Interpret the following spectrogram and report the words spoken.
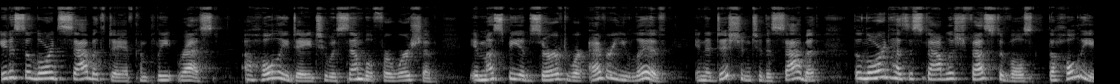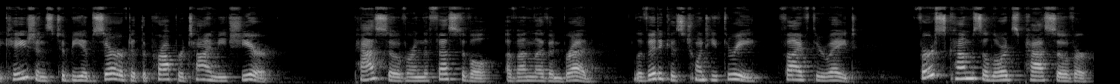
It is the Lord's Sabbath day of complete rest, a holy day to assemble for worship. It must be observed wherever you live. In addition to the Sabbath, the Lord has established festivals, the holy occasions to be observed at the proper time each year. Passover and the festival of unleavened bread. Leviticus 23 5 through 8. First comes the Lord's Passover,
